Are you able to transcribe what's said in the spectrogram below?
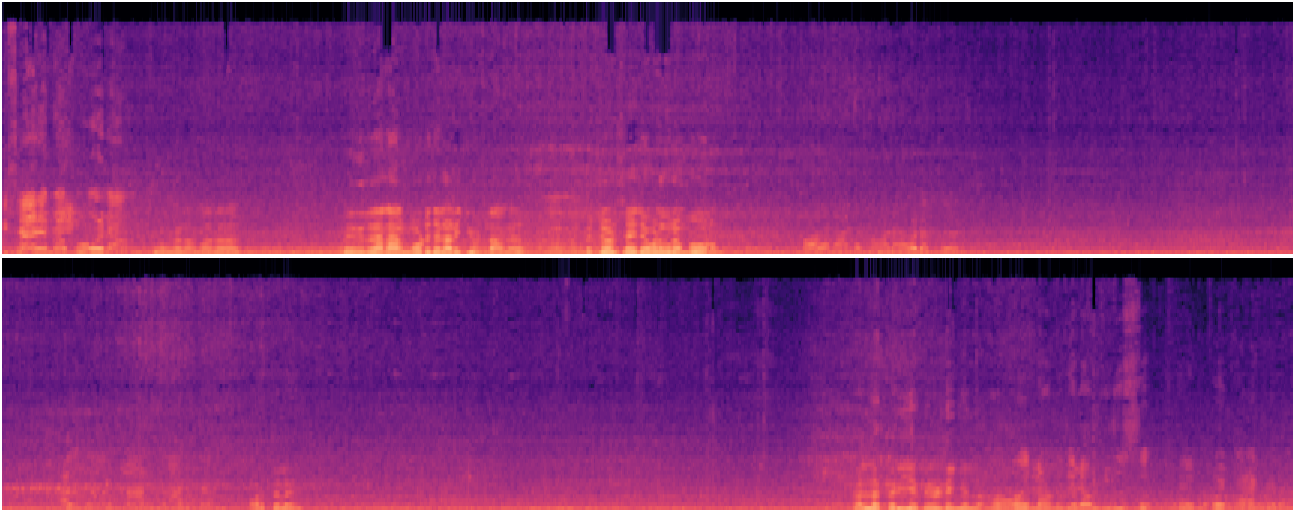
விசாலமா போகலாம். போகலாம் அதான். இப்போ இதில் தான் நான் மோட்டர் சைக்கிள் அடக்கி விட்டாங்க பெட்ரோல் சைடு எவ்வளோ தூரம் போகணும்? அடுத்த லைன் நல்ல பெரிய பில்டிங் எல்லாம். ஓ எல்லாம் இதெல்லாம் புதுசு. நேற்று போய் பார்க்குறேன்.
